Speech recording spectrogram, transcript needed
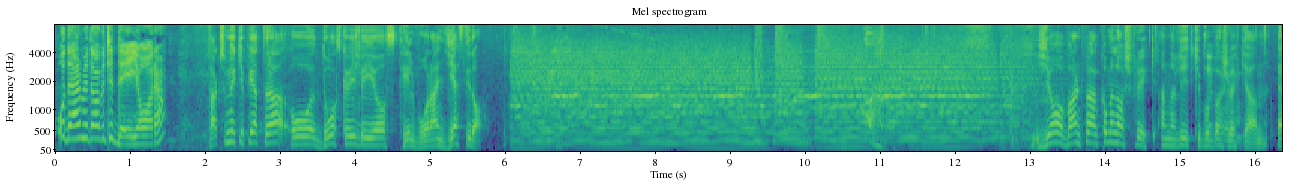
Och därmed över till dig Ara. Tack så mycket Petra. Och då ska vi be oss till vår gäst idag. Ja, varmt välkommen Lars Frick, analytiker på Börsveckan. Eh,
